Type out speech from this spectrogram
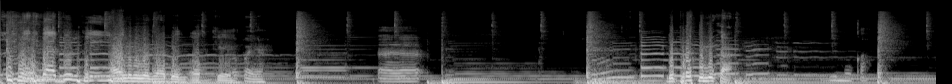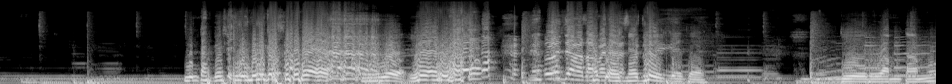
Lebih dari gadun kayaknya. Oh, lebih gadun. Oke. Apa ya? Eh di perut di muka. Bentar guys, tunggu dulu guys. Lu jangan sampai Itu, gitu. Di ruang tamu,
